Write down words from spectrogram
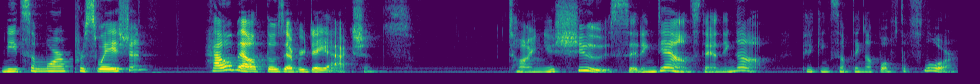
Need some more persuasion? How about those everyday actions? Tying your shoes, sitting down, standing up, picking something up off the floor,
